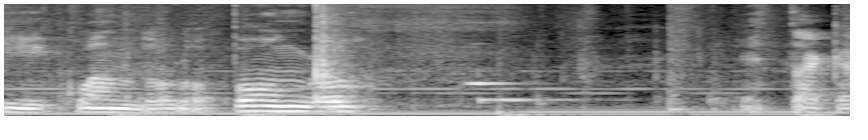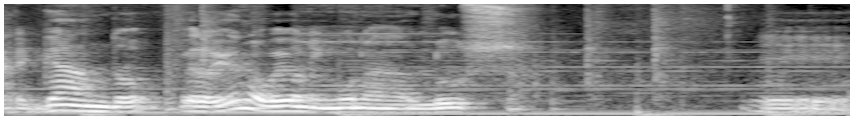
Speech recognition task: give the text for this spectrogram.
y cuando lo pongo está cargando pero yo no veo ninguna luz eh,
